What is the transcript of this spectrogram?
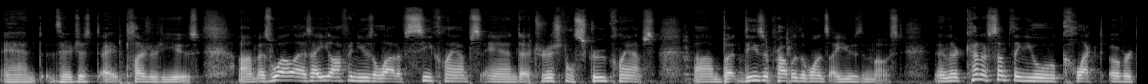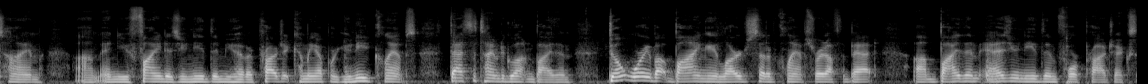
and they're just a pleasure to use. Um, as well as I often use a lot of C clamps and uh, traditional screw clamps, um, but these are probably the ones I use the most. And they're kind of something you'll collect over time, um, and you find as you need them, you have a project coming up where you need clamps, that's the time to go out and buy them. Don't worry about buying a large set of clamps right off the bat. Um, buy them as you need them for projects.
